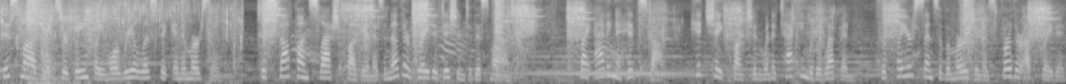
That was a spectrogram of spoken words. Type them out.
This mod makes your gameplay more realistic and immersive. The Stop on Slash plugin is another great addition to this mod. By adding a hit stop, hit shake function when attacking with a weapon, the player's sense of immersion is further upgraded.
